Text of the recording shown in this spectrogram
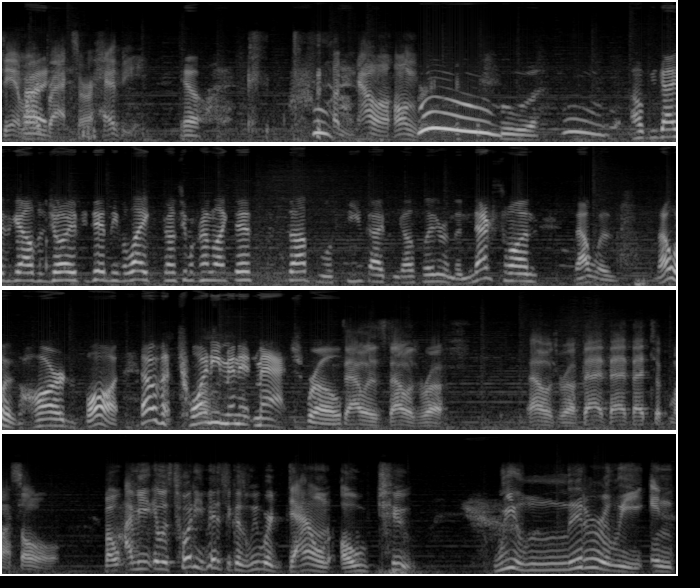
Damn, my Alright. backs are heavy. Yeah. now I'm hungry. Woo! Woo! I hope you guys and gals enjoy. If you did, leave a like. If you want to see more content like this, sub. We'll see you guys and gals later in the next one. That was that was hard fought. That was a 20 minute match, bro. That was that was rough. That was rough. That that that took my soul. But I mean, it was 20 minutes because we were down 0-2. We literally in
